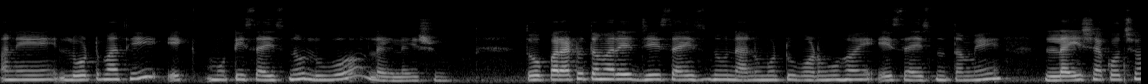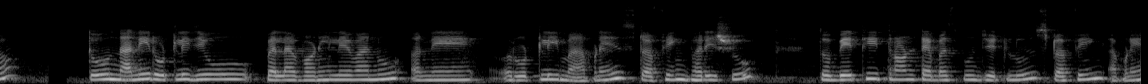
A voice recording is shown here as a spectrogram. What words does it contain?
અને લોટમાંથી એક મોટી સાઈઝનો લુવો લઈ લઈશું. તો પરાઠું તમારે જે સાઈઝનું નાનું મોટું વણવું હોય એ સાઈઝનું તમે લઈ શકો છો. તો નાની રોટલી જેવું પહેલાં વણી લેવાનું અને રોટલીમાં આપણે સ્ટફિંગ ભરીશું. તો બેથી ત્રણ ટેબલ સ્પૂન જેટલું સ્ટફિંગ આપણે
